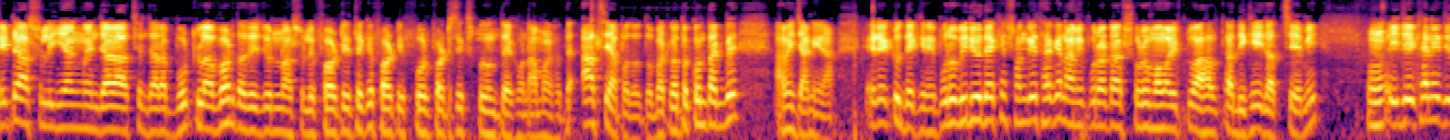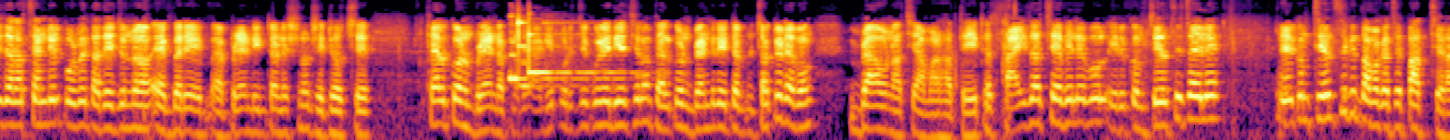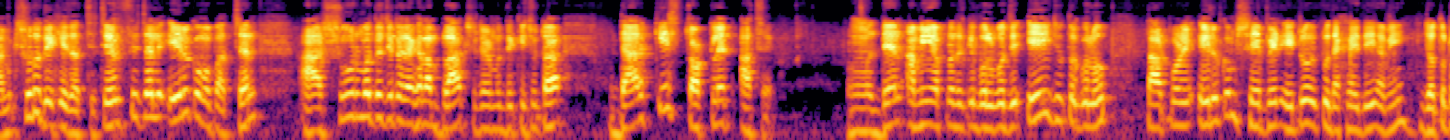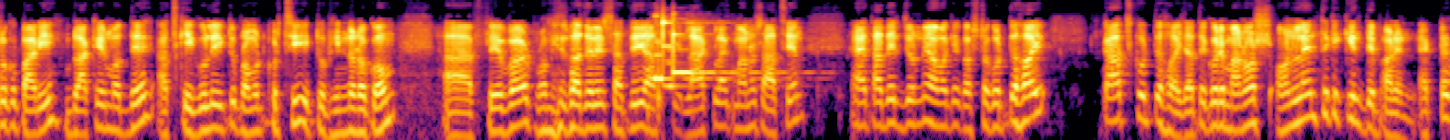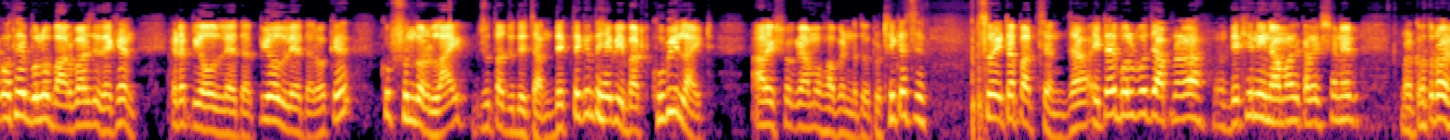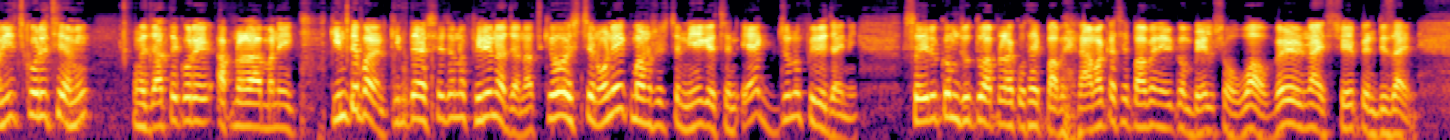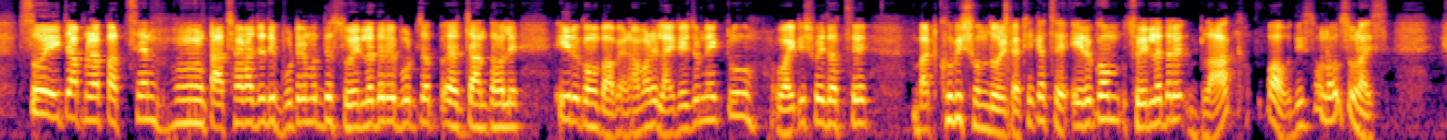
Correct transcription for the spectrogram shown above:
এটা আসলে ইয়াং ম্যান যারা আছেন, যারা বুট লাভার তাদের জন্য আসলে ফর্টি থেকে ফর্টি ফোর ফর্টি সিক্স পর্যন্ত এখন আমার হাতে আছে আপাতত বাট কতক্ষণ থাকবে আমি জানি না। এটা একটু দেখে নিন, পুরো ভিডিও দেখে সঙ্গেই থাকেন, আমি পুরোটা শোরুম আমার একটু হালকা দেখেই যাচ্ছি আমি। এই যে এখানে যে যারা স্যান্ডেল পরবেন, তাদের জন্য একবারে ব্র্যান্ড ইন্টারন্যাশনাল সেটা হচ্ছে ফ্যালকন ব্র্যান্ড আপনাদের আগে পরিচয় করে দিয়েছিলাম। ফ্যালকন ব্র্যান্ডের এটা চকলেট এবং ব্রাউন আছে আমার হাতে। এটা সাইজ আছে অ্যাভেলেবল এরকম চেলসি চাইলে, এরকম চেলসি কিন্তু আমার কাছে পাচ্ছেন। আমি শুধু দেখিয়ে যাচ্ছি চেলসি চাইলে এরকমও পাচ্ছেন। আর শুর মধ্যে যেটা দেখালাম ব্ল্যাক সেটার মধ্যে কিছুটা ডার্কিশ চকলেট আছে। দেন আমি আপনাদেরকে বলব যে এই জুতোগুলো, তারপরে এরকম শেপের এইটাও একটু দেখাই দিই আমি। যতটুকু পারি ব্ল্যাকের মধ্যে। আজকে এগুলো একটু প্রমোট করছি, একটু ভিন্ন রকম। ফ্লেভার প্রমিস বাজারের সাথে আজকে লাখ লাখ মানুষ আছেন। আহ, তাদের জন্য আমাকে কষ্ট করতে হয় কাজ করতে হয় যাতে করে মানুষ অনলাইন থেকে কিনতে পারেন। একটা কথাই বলব বারবার যে দেখেন এটা pure leather pure leather okay খুব সুন্দর লাইট জুতা যদি চান দেখতে কিন্তু হেভি বাট খুবই লাইট আড়াইশো গ্রামও হবেন না দুটো ঠিক আছে? সো এটা পাচ্ছেন। যা এটাই বলব যে আপনারা দেখে নিন আমার কালেকশানের কতটা রিচ করেছি আমি। যাতে করে আপনারা মানে কিনতে পারেন, কিনতে এসে যেন ফিরে না যান। আজকেও এসছেন, অনেক মানুষ এসছেন, নিয়ে গেছেন, একজনও ফিরে যায়নি। সো এরকম জুতো আপনারা কোথায় পাবেন? আমার কাছে পাবেন এরকম বেল সহ। Wow very nice shape and design so এইটা আপনারা পাচ্ছেন। তাছাড়া যদি বুটের মধ্যে সোয়েড লেদারের বুট চান, তাহলে এরকমও পাবেন। আমার লাইটের জন্য একটু হোয়াইটিশ হয়ে যাচ্ছে বাট খুবই সুন্দর এটা, ঠিক আছে? এরকম সোয়েড লেদারের black wow this one also nice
